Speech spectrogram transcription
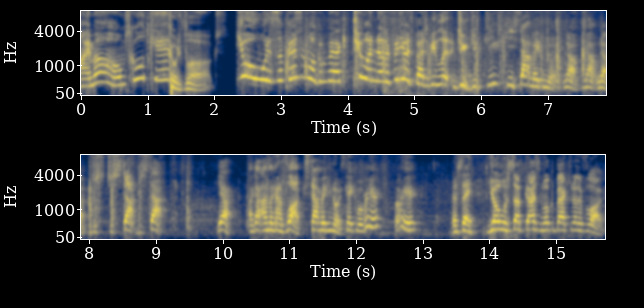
I'm a homeschooled kid. Cody Vlogs. Yo, what is up, guys, and welcome back to another video. It's about to be lit. Dude, dude, can you, can you stop making noise? No, no, no. Just, just stop. Just stop. Yeah, I got. I'm like on a vlog. Stop making noise. Okay, come over here. Over here. Now say, yo, what's up, guys, and welcome back to another vlog.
